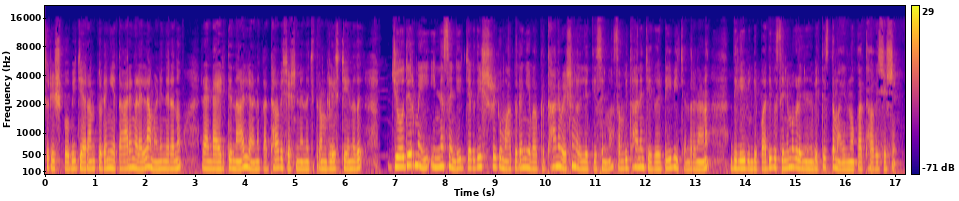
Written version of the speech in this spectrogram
സുരേഷ് ഗോപി ജയറാം തുടങ്ങിയ താരങ്ങളെല്ലാം അണിനിരന്നു. രണ്ടായിരത്തി നാലിലാണ് കഥാവിശേഷൻ എന്ന ചിത്രം റിലീസ് ചെയ്യുന്നത്. ജ്യോതിർമയി ഇന്നസെന്റ് ജഗദീഷ് ശ്രീകുമാർ തുടങ്ങിയവർ പ്രധാന വേഷങ്ങളിലെത്തിയ സിനിമ സംവിധാനം ചെയ്തത് ടി വി ചന്ദ്രനാണ്. ദിലീപിന്റെ പതിവ് സിനിമകളിൽ നിന്ന് വ്യത്യസ്തമായിരുന്നു കഥാവിശേഷൻ.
